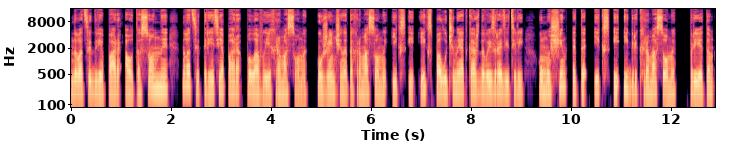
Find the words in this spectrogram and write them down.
22 пары аутосомные, 23 пара — половые хромосомы. У женщин это хромосомы X и X, полученные от каждого из родителей. У мужчин это X и Y хромосомы. При этом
